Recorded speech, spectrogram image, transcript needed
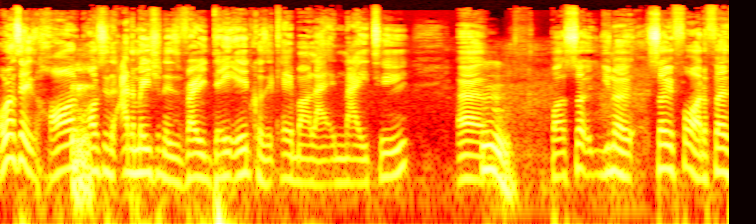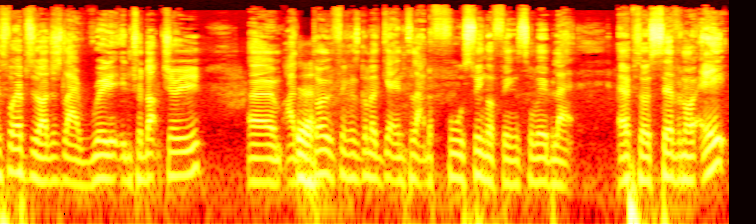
I won't say it's hard. Obviously the animation is very dated because it came out like in '92. Um, But so you know, so far the first four episodes are just like really introductory. Um, I Yeah. don't think it's gonna get into like the full swing of things. So maybe like episode seven or eight.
